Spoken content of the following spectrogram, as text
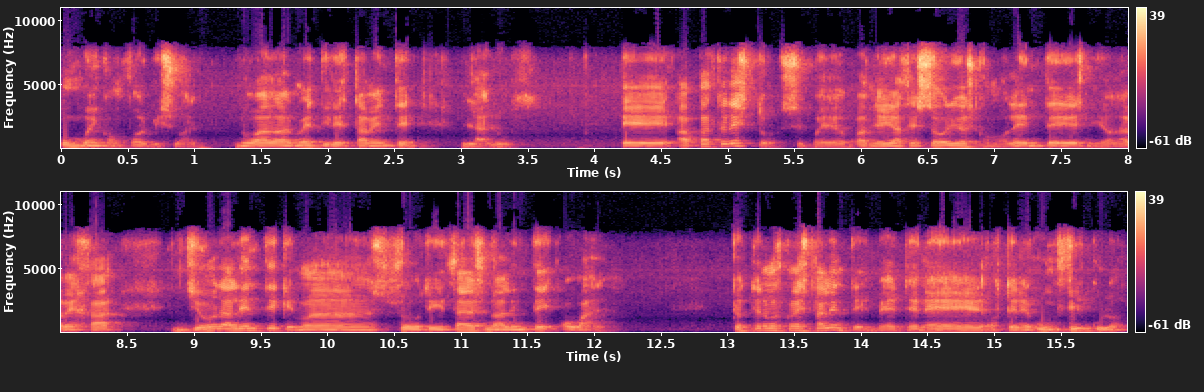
un buen confort visual. No va a darme directamente la luz. Eh, aparte de esto, se puede añadir accesorios como lentes, nido de abeja yo la lente que más suelo utilizar es una lente oval. ¿Qué obtenemos con esta lente? En vez de tener, obtener un círculo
